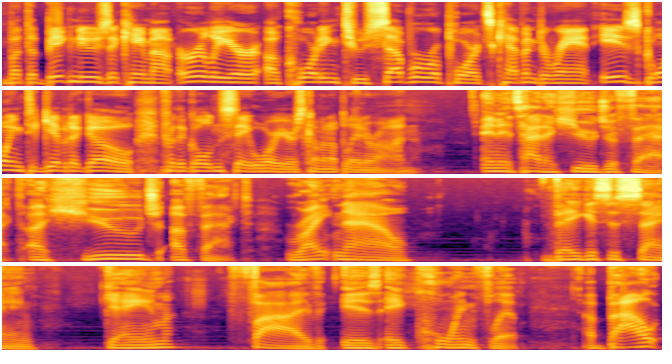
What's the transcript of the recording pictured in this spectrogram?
But the big news that came out earlier, according to several reports, Kevin Durant is going to give it a go for the Golden State Warriors coming up later on. and it's had a huge effect, a huge effect. Right now, Vegas is saying game five is a coin flip. About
